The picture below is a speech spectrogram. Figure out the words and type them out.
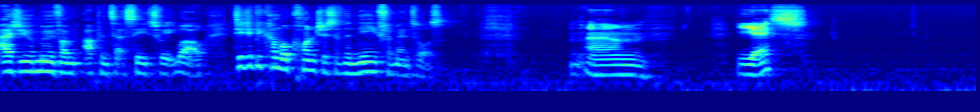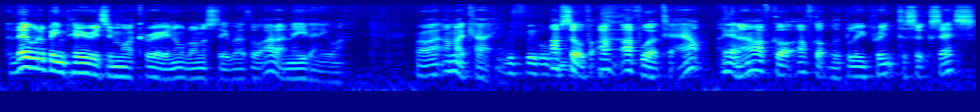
as you move on up into that C-suite world, did you become more conscious of the need for mentors? Um, yes. There would have been periods in my career, in all honesty, where I thought I don't need anyone. Right, I'm okay. We've, we've I've sort of I've, I've worked it out. Yeah. You know, I've got I've got the blueprint to success.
